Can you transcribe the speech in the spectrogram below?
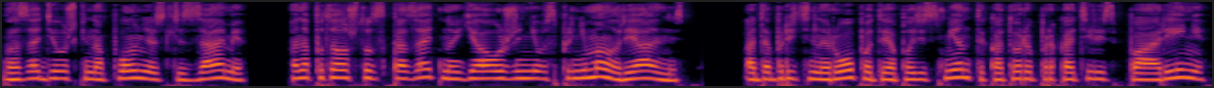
Глаза девушки наполнились слезами. Она пыталась что-то сказать, но я уже не воспринимал реальность. Одобрительный ропот и аплодисменты, которые прокатились по арене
